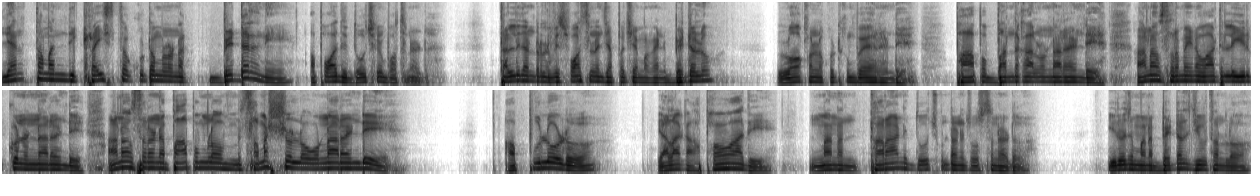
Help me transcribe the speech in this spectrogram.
ఎంతమంది క్రైస్తవ కుటుంబంలో ఉన్న బిడ్డల్ని అపవాది దోచుకుని పోతున్నాడు తల్లిదండ్రులు విశ్వాసులని చెప్పచేమో కానీ బిడ్డలు లోకంలో కొట్టుకుని పోయారండి. పాప బంధకాలు ఉన్నారండి. అనవసరమైన వాటిలో ఇరుక్కుని ఉన్నారండి. అనవసరమైన పాపంలో సమస్యల్లో ఉన్నారండి. అప్పులోడు ఎలాగ అపవాది మన తరాన్ని దోచుకుంటానని చూస్తున్నాడు. ఈరోజు మన బిడ్డల జీవితంలో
